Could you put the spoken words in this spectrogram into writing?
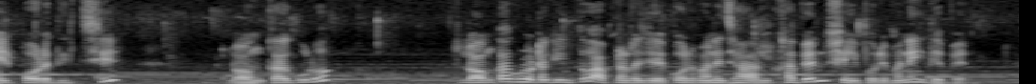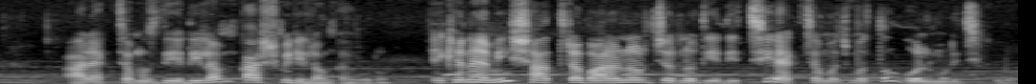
এরপরে দিচ্ছি লঙ্কা গুঁড়ো। লঙ্কা গুঁড়োটা কিন্তু আপনারা যে পরিমাণে ঝাল খাবেন সেই পরিমাণেই দেবেন। আর এক চামচ দিয়ে দিলাম কাশ্মীরি লঙ্কা গুঁড়ো। এখানে আমি স্বাদটা বাড়ানোর জন্য দিয়ে দিচ্ছি এক চামচ মতো গোলমরিচ গুঁড়ো।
